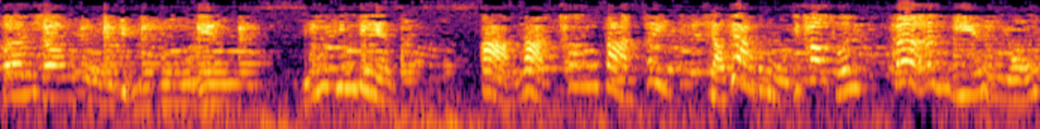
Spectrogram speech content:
分胜负与输赢。刘金殿暗暗称赞：“嘿，小将的武艺超群，真英勇。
